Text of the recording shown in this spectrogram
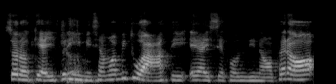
Solo che ai primi certo. siamo abituati e ai secondi no. Però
